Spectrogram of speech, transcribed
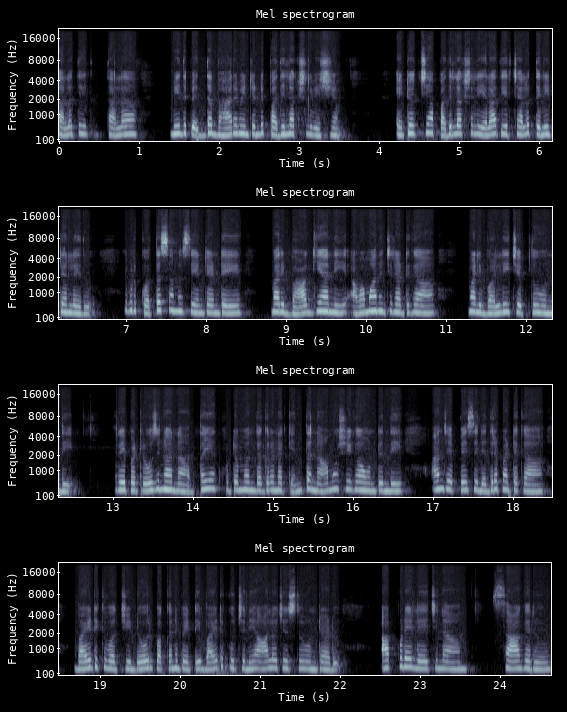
తల తల మీద పెద్ద భారం ఏంటంటే పది లక్షల విషయం. ఎటొచ్చి ఆ పది లక్షలు ఎలా తీర్చాలో తెలియటం లేదు. ఇప్పుడు కొత్త సమస్య ఏంటంటే మరి భాగ్యాన్ని అవమానించినట్టుగా మరి వల్లీ చెప్తూ ఉంది. రేపటి రోజున నా అత్తయ్య కుటుంబం దగ్గర నాకు ఎంత నామోషిగా ఉంటుంది. అని చెప్పేసి నిద్ర పట్టక బయటికి వచ్చి డోర్ పక్కన పెట్టి బయట కూర్చుని ఆలోచిస్తూ ఉంటాడు. అప్పుడే లేచిన సాగరు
